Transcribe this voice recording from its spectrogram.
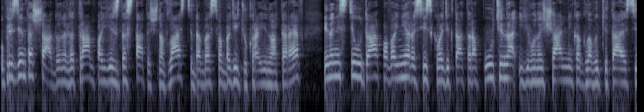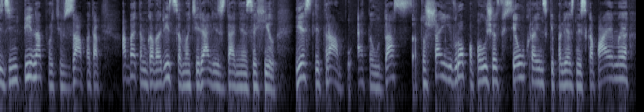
У президента США Дональда Трампа есть достаточно власти, дабы освободить Украину от РФ и нанести удар по войне российского диктатора Путина и его начальника, главы Китая Си Цзиньпина против Запада. Об этом говорится в материале издания «The Hill». Если Трампу это удастся, то США и Европа получат все украинские полезные ископаемые –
